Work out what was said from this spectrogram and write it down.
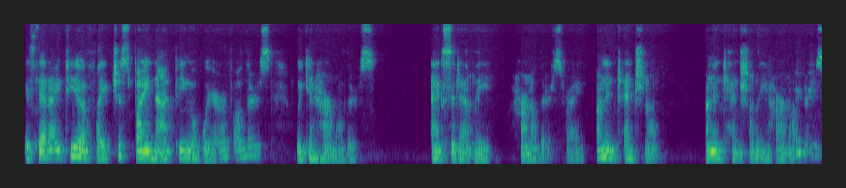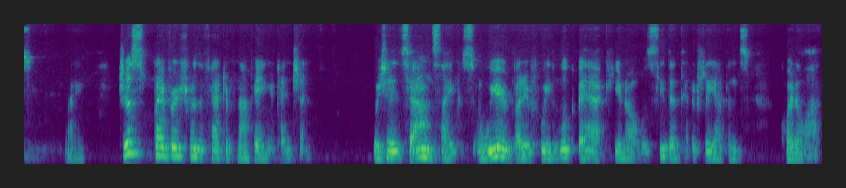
it's that idea of like just by not being aware of others, we can harm others, accidentally harm others, right? Unintentional, unintentionally harm others, right? Just by virtue of the fact of not paying attention, which it sounds like weird, but if we look back, you know, we'll see that, that actually happens quite a lot,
